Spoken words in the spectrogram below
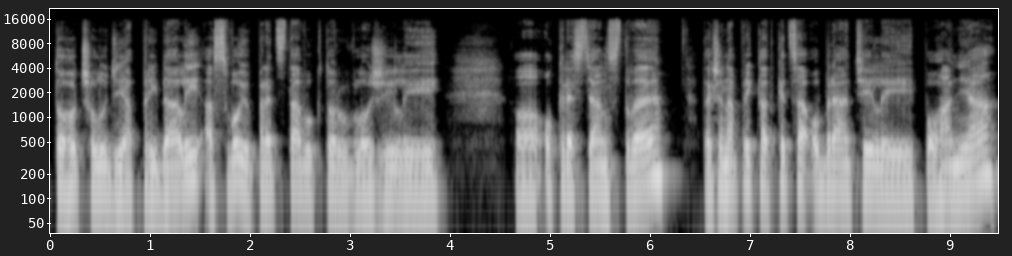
toho, čo ľudia pridali a svoju predstavu, ktorú vložili o kresťanstve Takže napríklad, keď sa obrátili pohania,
